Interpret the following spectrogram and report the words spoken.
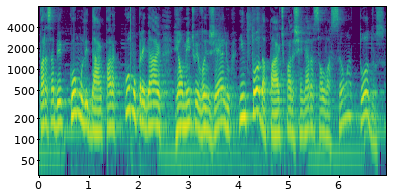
para saber como lidar, para como pregar realmente o Evangelho em toda parte, para chegar à salvação a todos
